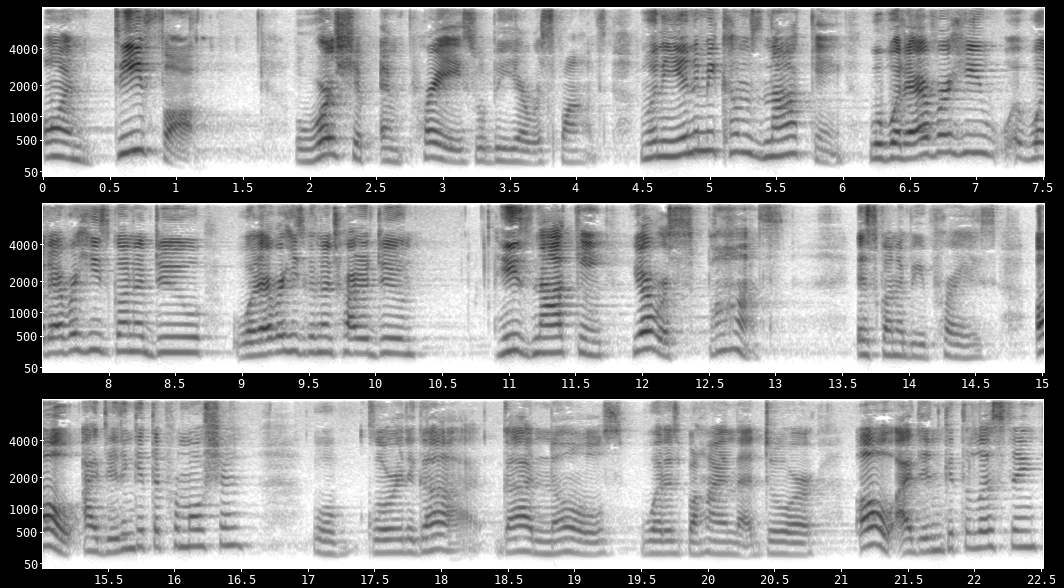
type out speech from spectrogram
on default, worship and praise will be your response. When the enemy comes knocking with whatever he whatever he's going to do, whatever he's going to try to do, he's knocking, your response is going to be praise. Oh, I didn't get the promotion? Well, glory to God. God knows what is behind that door. Oh, I didn't get the listing.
